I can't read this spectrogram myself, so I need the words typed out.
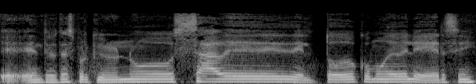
eh, entre otras porque uno no sabe del todo cómo debe leerse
